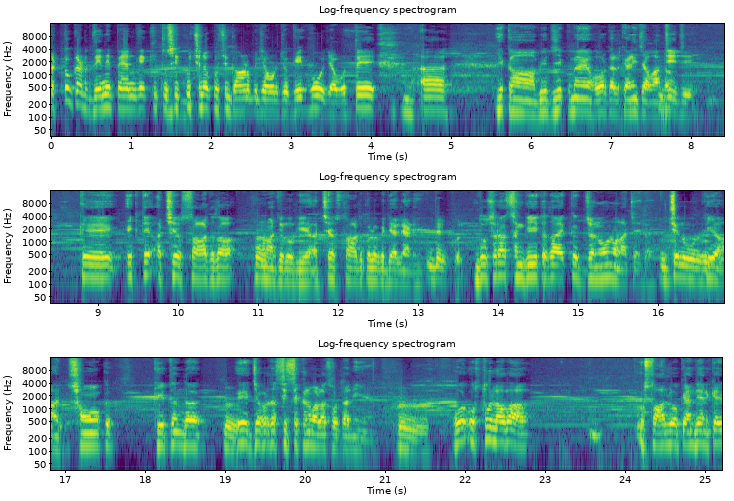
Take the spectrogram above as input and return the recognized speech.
ਘੱਟੋ ਘੱਟ ਦੇਣੇ ਪੈਣਗੇ ਕਿ ਤੁਸੀਂ ਕੁਝ ਨਾ ਕੁਝ ਗਾਣ ਵਜਾਉਣ ਜੋਗੇ ਹੋ ਜਾਵੋ ਤੇ ਇੱਕ ਹਾਂ ਵੀਰ ਜੀ ਇੱਕ ਮੈਂ ਹੋਰ ਗੱਲ ਕਹਿਣੀ ਚਾਹਾਂਗਾ ਜੀ ਜੀ ਕਿ ਇੱਕ ਤੇ ਅੱਛੇ ਉਸਤਾਦ ਦਾ ਹੋਣਾ ਜ਼ਰੂਰੀ ਹੈ ਅੱਛੇ ਉਸਤਾਦ ਕੋਲੋਂ ਵਿਦਿਆ ਲੈਣੀ। ਬਿਲਕੁਲ। ਦੂਸਰਾ ਸੰਗੀਤ ਦਾ ਇੱਕ ਜਨੂਨ ਹੋਣਾ ਚਾਹੀਦਾ ਹੈ। ਜਨੂਨ ਕਿ ਹਾਂ ਸ਼ੌਂਕ ਕੀਰਤਨ ਦਾ ਇਹ ਜ਼ਬਰਦਸਤੀ ਸਿੱਖਣ ਵਾਲਾ ਸੌਦਾ ਨਹੀਂ ਹੈ। ਹੂੰ। ਔਰ ਉਸ ਤੋਂ ਇਲਾਵਾ ਉਸਤਾਦ ਲੋਕ ਕਹਿੰਦੇ ਹਨ ਕਿ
